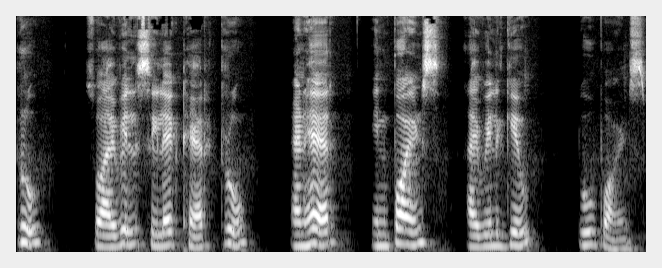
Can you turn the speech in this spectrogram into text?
true. So I will select here true and here in points I will give 2 points.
